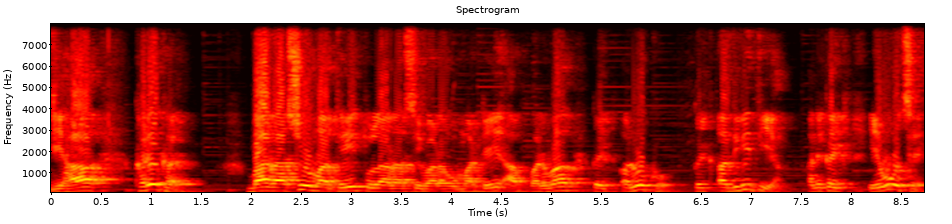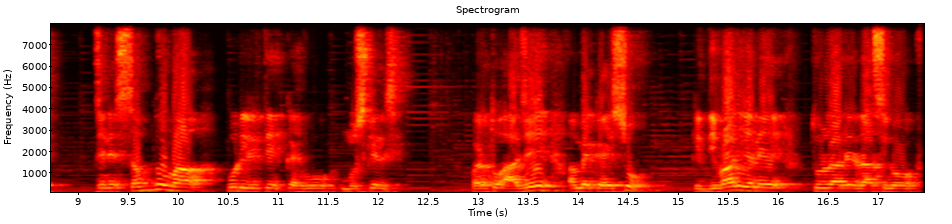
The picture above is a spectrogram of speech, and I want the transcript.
જી હા, ખરેખર બાર રાશિઓમાંથી તુલા રાશિવાળાઓ માટે આ પર્વ કંઈક અનોખો, કંઈક અદ્વિતીય અને કંઈક એવો છે જેને શબ્દોમાં પૂરી રીતે કહેવું મુશ્કેલ છે. પરંતુ આજે અમે કહીશું કે દિવાળી અને તુલાની રાશિનો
